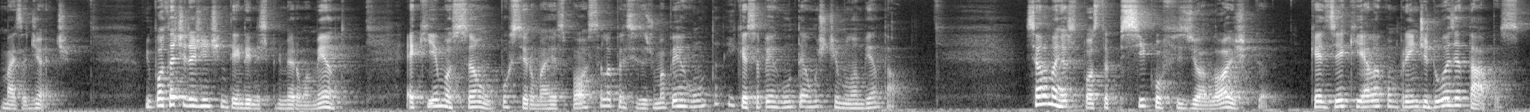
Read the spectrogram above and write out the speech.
mais adiante. O importante da gente entender nesse primeiro momento é que emoção, por ser uma resposta, ela precisa de uma pergunta e que essa pergunta é um estímulo ambiental. Se ela é uma resposta psicofisiológica, quer dizer que ela compreende duas etapas.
